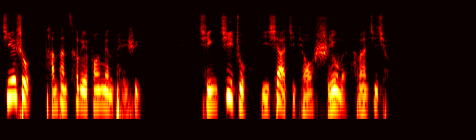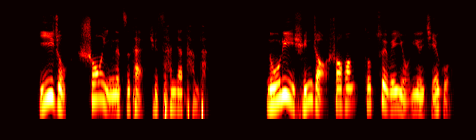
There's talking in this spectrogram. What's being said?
接受谈判策略方面的培训。请记住以下几条实用的谈判技巧：以一种双赢的姿态去参加谈判，努力寻找双方都最为有利的结果。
